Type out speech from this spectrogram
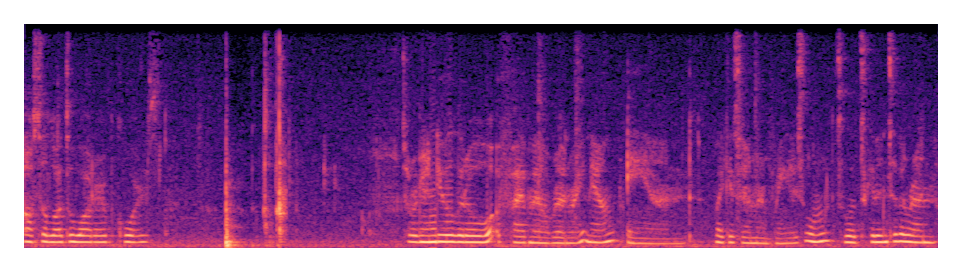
Also lots of water, of course. We're gonna do a little five mile run right now. And like I said, I'm gonna bring you guys along. So let's get into the run.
